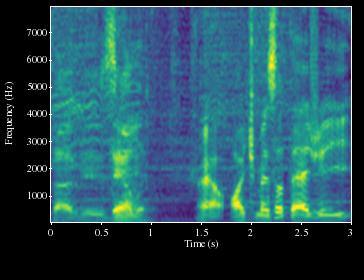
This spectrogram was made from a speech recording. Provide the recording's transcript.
sabe, dela. É, ótima estratégia e,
